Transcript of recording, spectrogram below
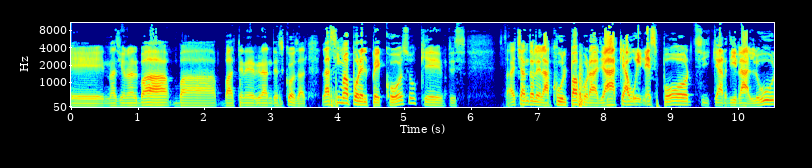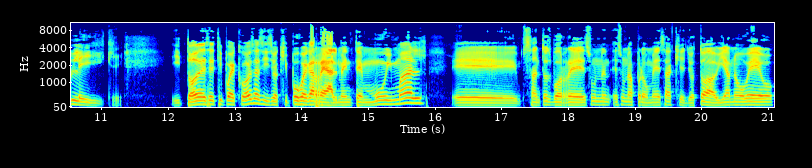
eh, Nacional va, va, va, a tener grandes cosas. Lástima por el Pecoso que pues, está echándole la culpa por allá que a Win Sports y que a Ardila Lule y que y todo ese tipo de cosas y su equipo juega realmente muy mal. Eh, Santos Borré es, un, es una promesa que yo todavía no veo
